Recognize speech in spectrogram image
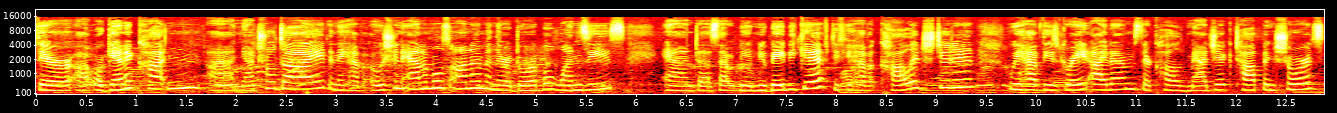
They're uh, organic cotton, uh, natural dyed, and they have ocean animals on them, and they're adorable onesies. And uh, so that would be a new baby gift. If you have a college student, we have these great items. They're called Magic Top and Shorts.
